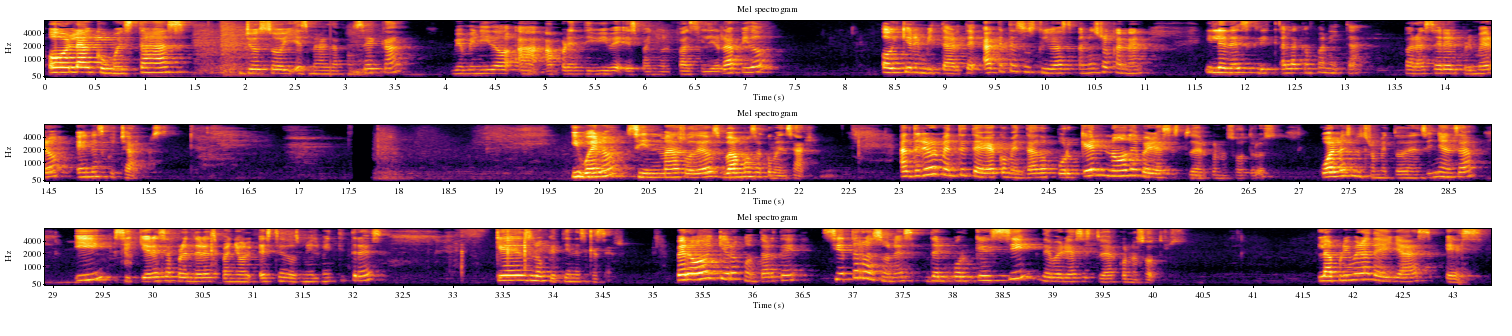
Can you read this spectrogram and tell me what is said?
Hola, ¿cómo estás? Yo soy Esmeralda Fonseca. Bienvenido a Aprende y Vive Español Fácil y Rápido. Hoy quiero invitarte a que te suscribas a nuestro canal y le des clic a la campanita para ser el primero en escucharnos. Y bueno, sin más rodeos, vamos a comenzar. Anteriormente te había comentado por qué no deberías estudiar con nosotros, cuál es nuestro método de enseñanza y si quieres aprender español este 2023, ¿qué es lo que tienes que hacer? Pero hoy quiero contarte siete razones del por qué sí deberías estudiar con nosotros. La primera de ellas es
